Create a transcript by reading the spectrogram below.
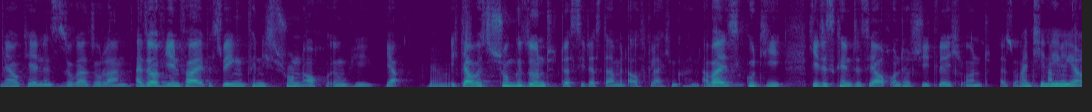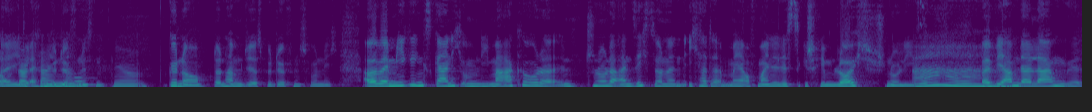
ja, okay, dann ist es sogar so lang. Also auf jeden Fall, deswegen finde ich es schon auch irgendwie, ja, ja. Ich glaube, es ist schon gesund, dass sie das damit ausgleichen können. Aber es ist gut, die, jedes Kind ist ja auch unterschiedlich und also manche nehmen ja auch gar keine. Bedürfnissen. Ja. Genau, dann haben die das Bedürfnis wohl nicht. Aber bei mir ging es gar nicht um die Marke oder Schnuller an sich, sondern ich hatte mehr auf meine Liste geschrieben Leuchtschnullis. Ah. Weil wir haben da lang,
